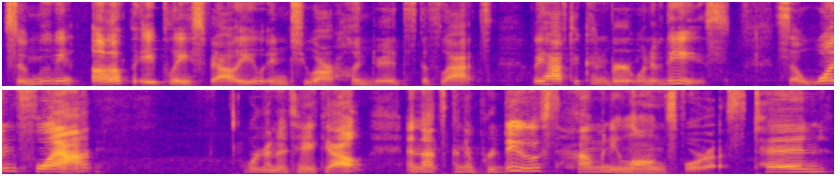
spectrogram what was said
So moving up a place value into our hundreds, the flats, we have to convert one of these. So one flat we're going to take out, and that's going to produce how many longs for us? 10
